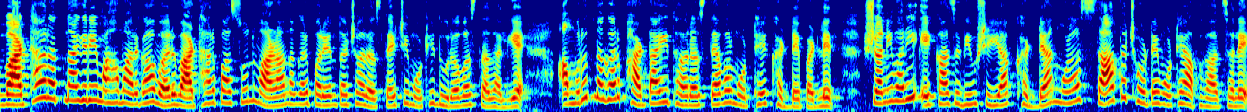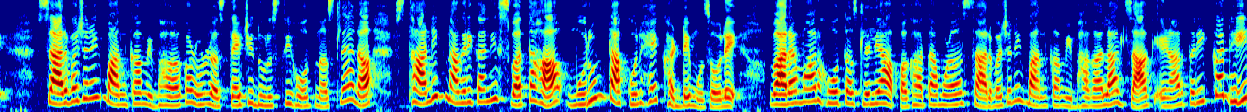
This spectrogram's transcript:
वाठा रत्नागिरी महामार्गावर वाठारपासून वाणानगरपर्यंतच्या रस्त्याची मोठी दुरवस्था झाली आहे. अमृतनगर फाटा इथं रस्त्यावर मोठे खड्डे पडलेत. शनिवारी एकाच दिवशी या खड्ड्यांमुळे सात छोटे मोठे अपघात झाले. सार्वजनिक बांधकाम विभागाकडून रस्त्याची दुरुस्ती होत नसल्यानं स्थानिक नागरिकांनी स्वतः मुरुम टाकून हे खड्डे मुजवले. वारंवार होत असलेल्या अपघातामुळे सार्वजनिक बांधकाम विभागाला जाग येणार तरी कधी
